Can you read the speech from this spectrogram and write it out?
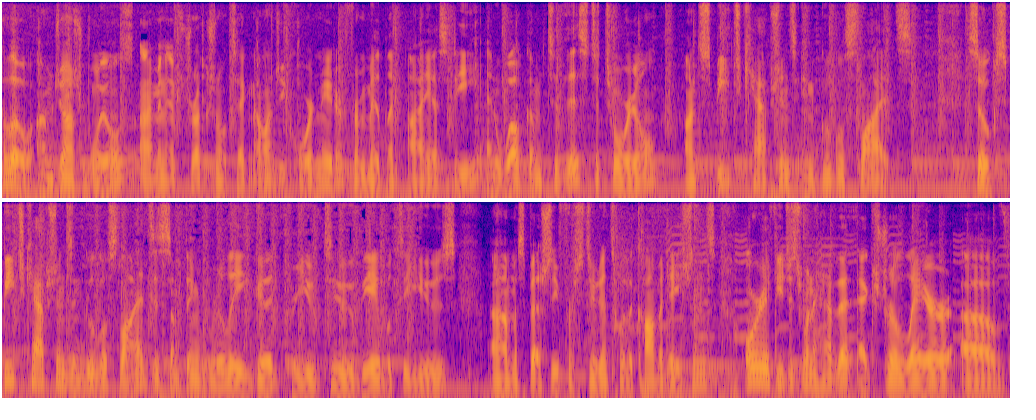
Hello, I'm Josh Boyles. I'm an instructional technology coordinator from Midland ISD, and welcome to this tutorial on speech captions in Google Slides. So, speech captions in Google Slides is something really good for you to be able to use, um, especially for students with accommodations, or if you just want to have that extra layer of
